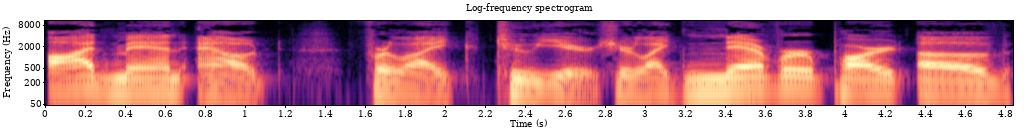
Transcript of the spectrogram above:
odd man out for like two years. You're like never part of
